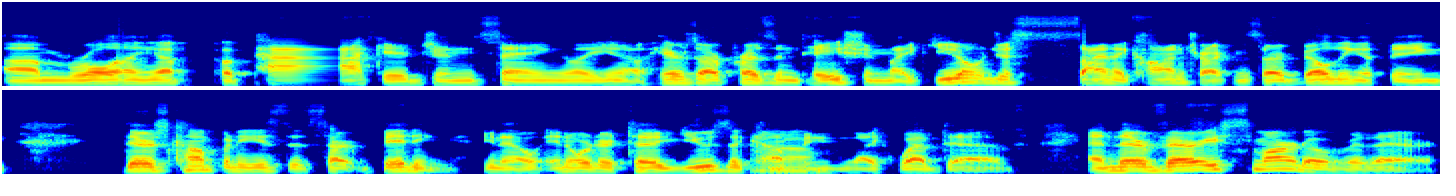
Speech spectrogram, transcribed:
um, rolling up a package and saying, like, you know, here's our presentation. Like, you don't just sign a contract and start building a thing. There's companies that start bidding, you know, in order to use a company yeah. like WebDev. And they're very smart over there.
